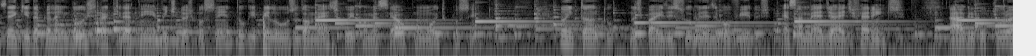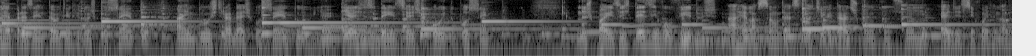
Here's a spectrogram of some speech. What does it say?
seguida pela indústria, que detém 22%, e pelo uso doméstico e comercial, com 8%. No entanto, nos países subdesenvolvidos, essa média é diferente. A agricultura representa 82%, a indústria 10% e as residências 8%. Nos países desenvolvidos, a relação dessas atividades com o consumo é de 59%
